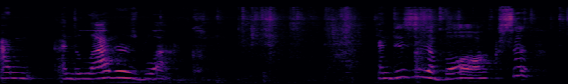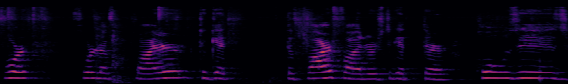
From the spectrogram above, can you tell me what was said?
and and the ladder is black. And this is a box for for the fire to get the firefighters to get their hoses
